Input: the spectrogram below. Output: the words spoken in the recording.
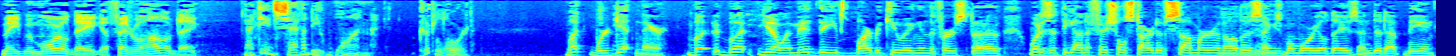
made Memorial Day a federal holiday. 1971. Good Lord. But we're getting there. But but you know, amid the barbecuing and the first uh, what is it, the unofficial start of summer and all those things, Memorial Days ended up being.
